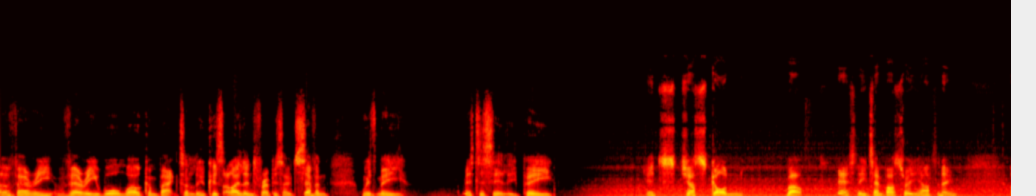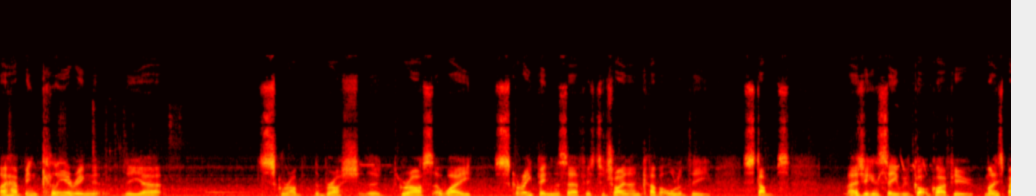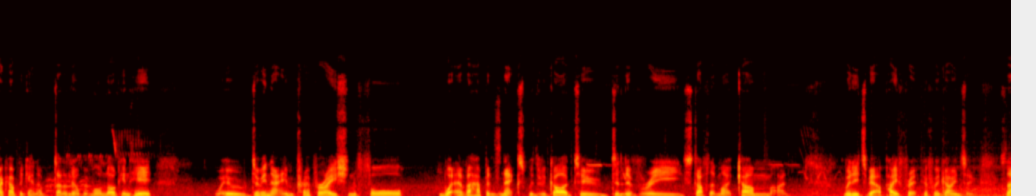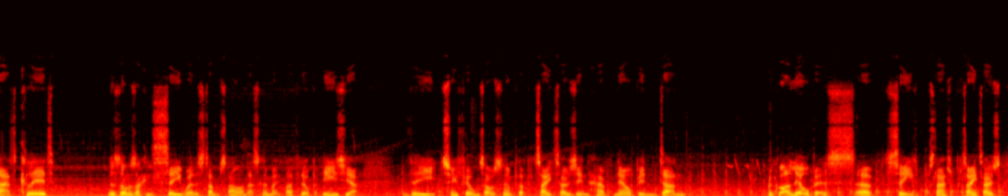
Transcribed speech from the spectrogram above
A very, very warm welcome back to Lukah's Island for episode 7 with me, Mr. Sealy P. It's just gone, well, yeah, it's nearly 10 past 3 in the afternoon. I have been clearing the uh, scrub, the brush, the grass away, scraping the surface to try and uncover all of the stumps. As you can see, we've got quite a few. Money's back up again. I've done a little bit more logging here we were doing that in preparation for whatever happens next with regard to delivery stuff that might come. I, we need to be able to pay for it if we're going to. So that's cleared. As long as I can see where the stumps are, that's going to make life a little bit easier. The two fields I was going to put potatoes in have now been done. We've got a little bit of uh, seed slash potatoes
